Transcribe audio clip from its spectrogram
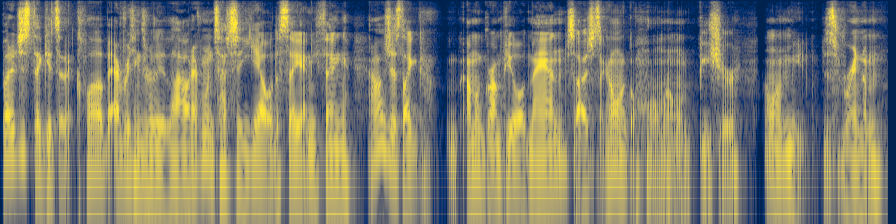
But it just like it's at a club, everything's really loud, everyone has to yell to say anything. I was just like, I'm a grumpy old man, so I was just like, I want to go home. I don't want to be here. I want to meet this random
